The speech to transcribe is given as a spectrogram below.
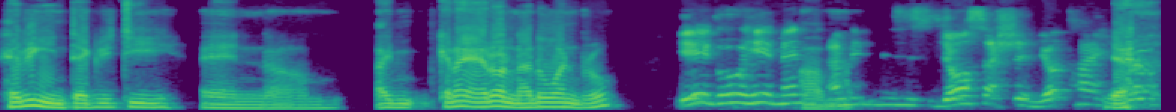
Having integrity and um, I can I add on another one, bro? Yeah, go ahead, man. Um, I mean, this is your session, your time. Yeah.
